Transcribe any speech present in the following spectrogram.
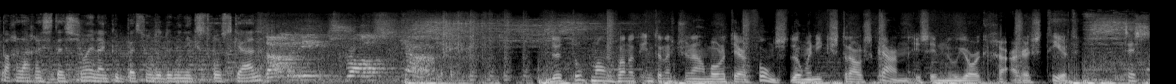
par l'arrestation et l'inculpation de Dominique Strauss-Kahn. Dominique Strauss-Kahn. De topman van het Internationaal Monetair Fonds, Dominique Strauss-Kaan, is in New York gearresteerd. Het is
